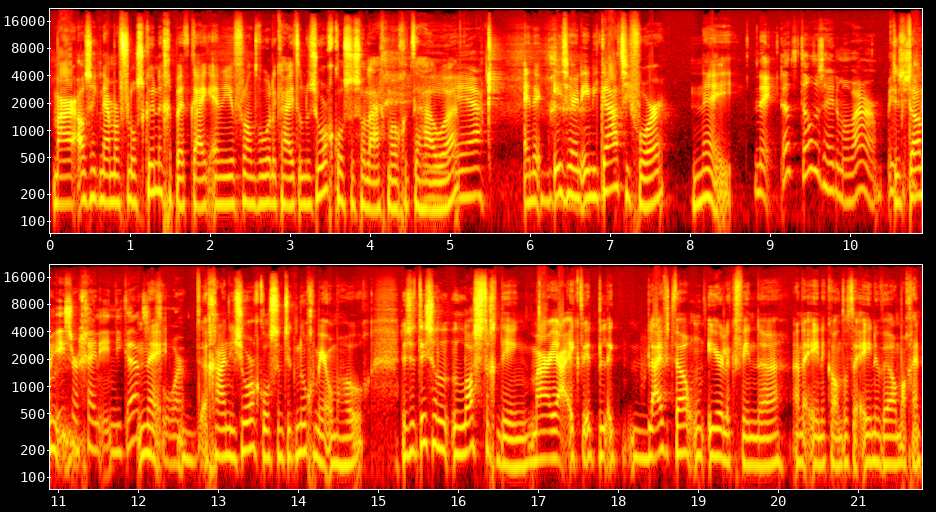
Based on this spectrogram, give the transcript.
Maar als ik naar mijn verloskundige pet kijk... en je verantwoordelijkheid om de zorgkosten zo laag mogelijk te houden... Ja. en er is er een indicatie voor? Nee. Nee, dat, dat is helemaal waar. In Dus principe dan- is er geen indicatie Nee, voor. gaan die zorgkosten natuurlijk nog meer omhoog. Dus het is een lastig ding. Maar ja, ik, het, ik blijf het wel oneerlijk vinden aan de ene kant... dat de ene wel mag en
